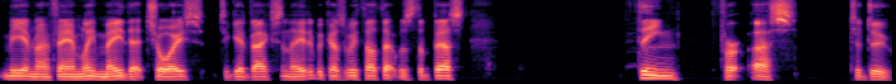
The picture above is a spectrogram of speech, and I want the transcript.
me and my family made that choice to get vaccinated because we thought that was the best thing for us to do.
